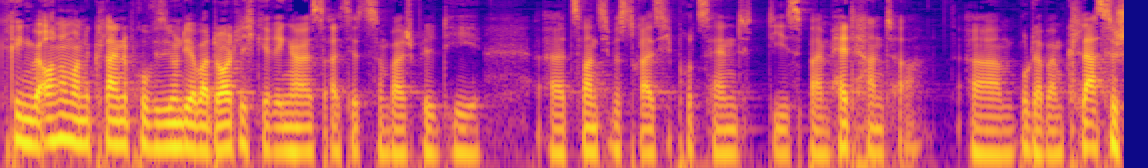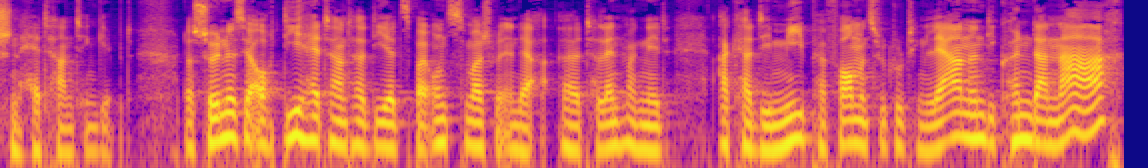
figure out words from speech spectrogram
kriegen wir auch nochmal eine kleine Provision, die aber deutlich geringer ist als jetzt zum Beispiel die äh, 20 bis 30 Prozent, die es beim Headhunter ähm, oder beim klassischen Headhunting gibt. Das Schöne ist ja auch, die Headhunter, die jetzt bei uns zum Beispiel in der äh, Talentmagnet Akademie Performance Recruiting lernen, die können danach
